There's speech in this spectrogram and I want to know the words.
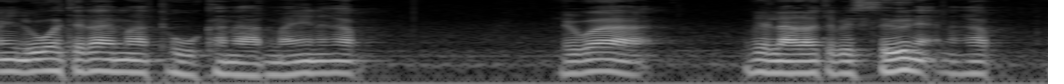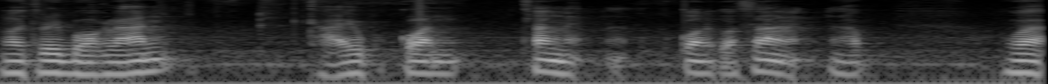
ไม่รู้ว่าจะได้มาถูกขนาดไหมนะครับ หรือว่าเวลาเราจะไปซื้อเนี่ยนะครับ เราจะไปบอกร้านขายอุปกรณ์ช่างเนี่ยอุปกรณ์ก่อสร้างเนี่ยนะครับ ว่า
